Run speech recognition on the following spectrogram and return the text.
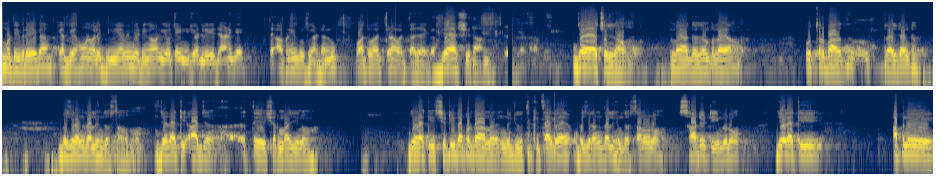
ਮੋਟਿਵ ਰਹੇਗਾ ਕਿ ਅੱਗੇ ਹੋਣ ਵਾਲੀ ਜਿੰਨੀਆਂ ਵੀ ਮੀਟਿੰਗਾਂ ਹੋਣਗੀਆਂ, ਉਹ ਚ ਇਨੀਸ਼ੀਏਟ ਲਏ ਜਾਣਗੇ ਤੇ ਆਪਣੀ ਹਿੰਦੂ ਸੰਗਠਨ ਨੂੰ ਵੱਧ ਤੋਂ ਵੱਧ ਚੜਾਵਾ ਦਿੱਤਾ ਜਾਏਗਾ। ਜੈ ਸ਼੍ਰੀ ਰਾਮ ਜੈ। ਸ਼੍ਰੀ ਰਾਮ। ਮੈਂ ਗਗਨ ਪਲਾਇਆ ਉੱਤਰ ਭਾਰਤ ਪ੍ਰੈਜ਼ੀਡੈਂਟ ਬਜਰੰਗ ਦਲ ਹਿੰਦੁਸਤਾਨ ਨੂੰ, ਜਿਹੜਾ ਕਿ ਅੱਜ ਤੇ ਸ਼ਰਮਾ ਜੀ ਨੂੰ, ਜਿਹੜਾ ਕਿ ਸਿਟੀ ਦਾ ਪ੍ਰਧਾਨ ਨਿਯੁਕਤ ਕੀਤਾ ਗਿਆ ਹੈ, ਬਜਰੰਗ ਦਲ ਹਿੰਦੁਸਤਾਨ ਵੱਲੋਂ ਸਾਰੀ ਟੀਮ ਵੱਲੋਂ, ਜਿਹੜਾ ਕਿ ਆਪਣੇ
